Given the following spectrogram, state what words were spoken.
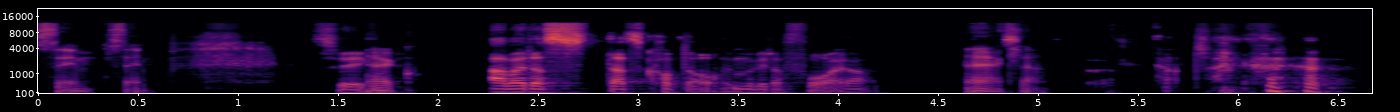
same, same. Deswegen. Ja, Aber das, das kommt auch immer wieder vor, ja. Ja, klar.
